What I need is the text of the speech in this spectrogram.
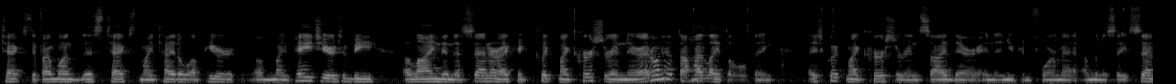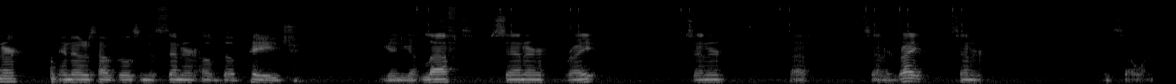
text, if I want this text, my title up here of my page here to be aligned in the center, I could click my cursor in there. I don't have to highlight the whole thing. I just click my cursor inside there and then you can format. I'm going to say center and notice how it goes in the center of the page. Again, you got left, center, right, center, left, center, right, center, and so on.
